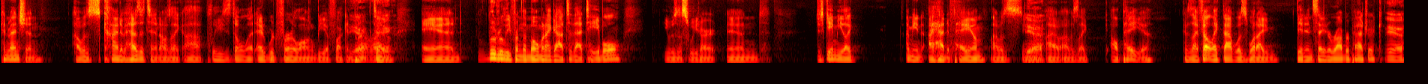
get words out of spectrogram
convention, I was kind of hesitant. I was like, ah, please don't let Edward Furlong be a fucking Yeah, prick right. too. And literally from the moment I got to that table, he was a sweetheart and just gave me like, I mean, I had to pay him. I was, you Yeah. know, I, I was like, I'll pay you because I felt like that was what I didn't say to Robert Patrick. Yeah.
